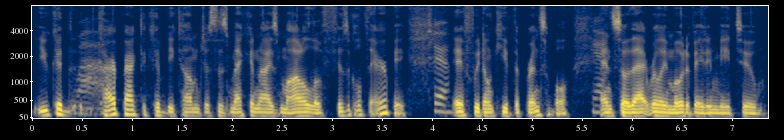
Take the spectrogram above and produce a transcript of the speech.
You could Wow. chiropractic could become just this mechanized model of physical therapy True. if we don't keep the principle. Yeah. And so that really motivated me to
